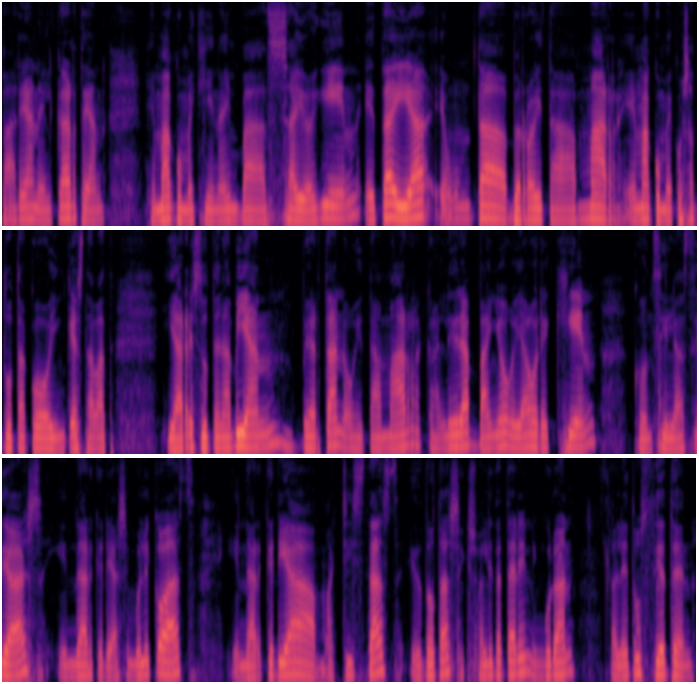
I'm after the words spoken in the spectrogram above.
parean elkartean. Emakumekin hainbat saio egin, eta ia egunta berroita mar emakumek osatutako inkesta bat jarri zuten abian, bertan hogeita mar galera baino gehiagorekin kontzilazioaz, indarkeria simbolikoaz, indarkeria matxistaz, edota sexualitatearen inguruan galetu zieten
